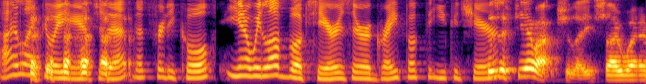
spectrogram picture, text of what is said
I like the way you answer that. That's pretty cool. You know, we love books here. Is there a great book that you could share? There's a few actually. So um,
